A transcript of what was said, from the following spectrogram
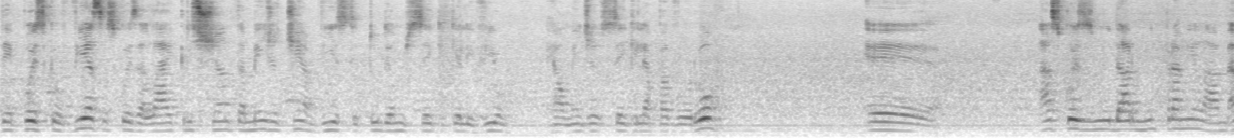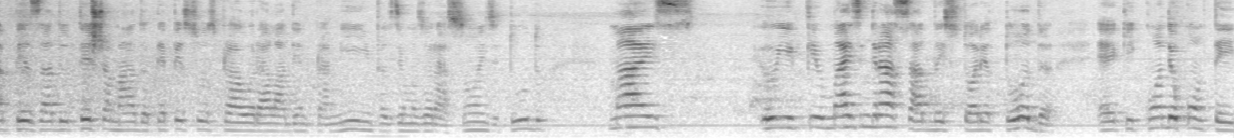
depois que eu vi essas coisas lá, e Cristiano também já tinha visto tudo, eu não sei o que, que ele viu, realmente eu sei que ele apavorou, é, as coisas mudaram muito para mim lá, apesar de eu ter chamado até pessoas para orar lá dentro para mim, fazer umas orações e tudo, mas eu, que o mais engraçado da história toda é que quando eu contei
